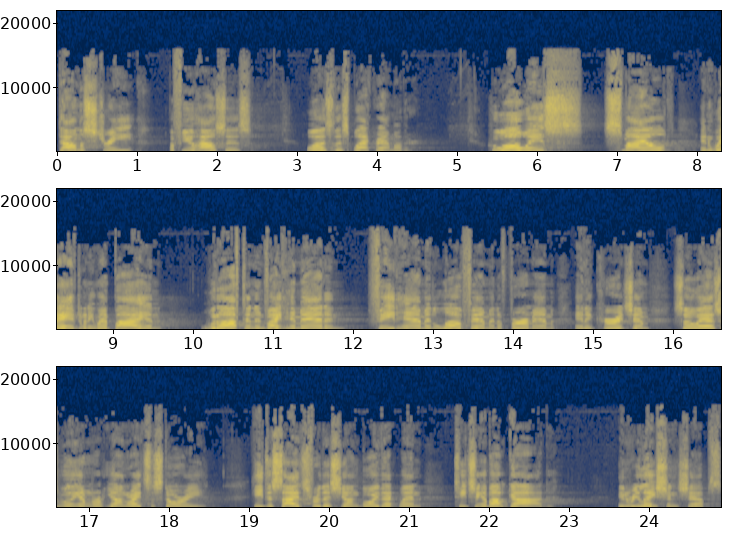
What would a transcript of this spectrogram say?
down the street, a few houses, was this black grandmother who always smiled and waved when he went by and would often invite him in and feed him and love him and affirm him and encourage him. So, as William Young writes the story, he decides for this young boy that when teaching about God, in relationships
